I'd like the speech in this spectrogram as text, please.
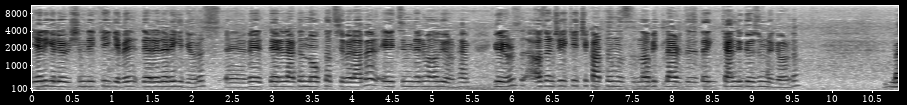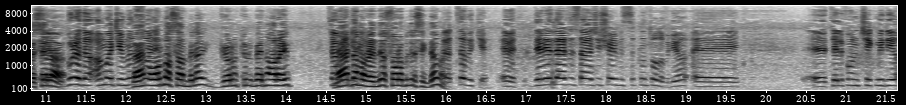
Yeri geliyor şimdiki gibi derelere gidiyoruz Ee, ve derelerde nokta atışı beraber eğitimlerimi alıyorum. Hem görüyoruz. Az önceki çıkarttığımız nabitlerde de kendi gözümle gördüm. Mesela Ee, burada amacımız ben hani- olmasam bile görüntülü beni arayıp Tabii nereden ki. alayım diye sorabilirsin değil mi? Evet, tabii ki. Evet. Derelerde sadece şöyle bir sıkıntı olabiliyor. Ee, e, telefonun çekmediği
